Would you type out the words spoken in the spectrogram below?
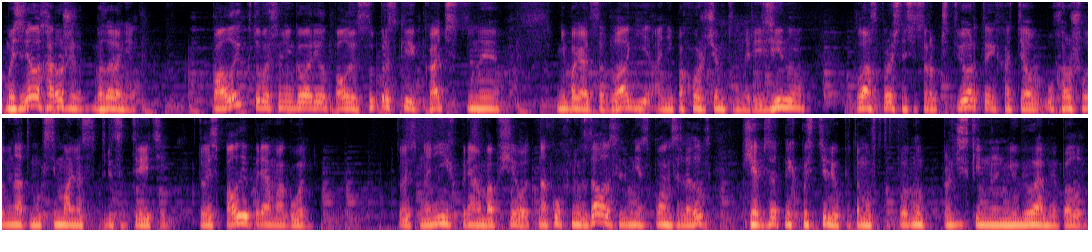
Материалы хорошие, базара нет. Полы, кто бы что ни говорил, полы суперские, качественные, не боятся влаги, они похожи чем-то на резину. Класс прочности 44, хотя у хорошего ламината максимально 33. То есть полы прям огонь. То есть на них прям вообще вот на кухню в зал, если мне спонсоры дадут, я обязательно их постелю, потому что ну, практически неубиваемые полы.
